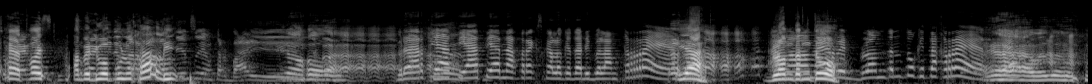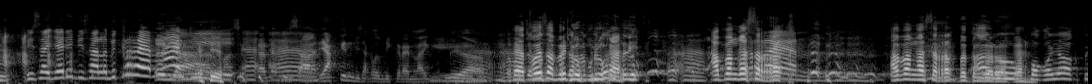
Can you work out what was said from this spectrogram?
Head voice sampai Supaya 20 didengar kali. tuh yang terbaik Yo. Berarti hati-hati anak Trax kalau kita dibilang keren. Iya. Belum tentu. Erwin, belum tentu kita keren. ya. Ya betul. Bisa jadi bisa lebih keren lagi. Iya, karena Ah, bisa ah. yakin bisa lebih keren lagi Iya. Head voice sampai 20 kali. Apa enggak serak? Apa enggak serak tuh Aduh, tenggorokan? pokoknya waktu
